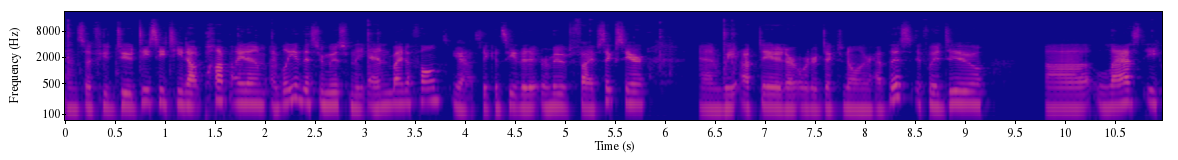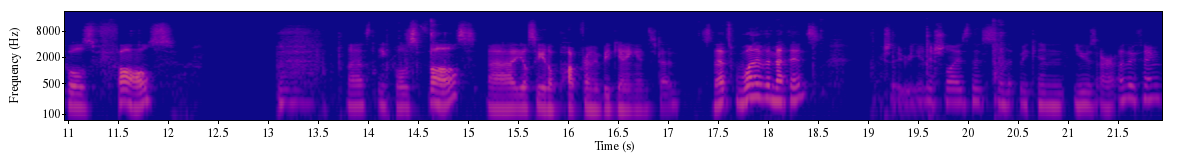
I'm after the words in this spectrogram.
and so if you do dct.pop item, I believe this removes from the end by default. Yeah, so you can see that it removed five, six here, and we updated our order dict to no longer have this. If we do uh, last equals false, last equals false, uh, you'll see it'll pop from the beginning instead. So that's one of the methods. Let's actually reinitialize this so that we can use our other thing.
